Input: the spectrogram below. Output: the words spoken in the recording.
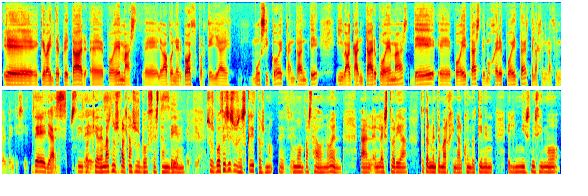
eh, que va a interpretar eh, poemas, eh, le va a poner voz porque ella es músico, es cantante, y va a cantar poemas de eh, poetas, de mujeres poetas de la generación del 27. De ellas. Sí, de porque ellas. además nos faltan sus voces también. sus voces y sus escritos, ¿no? Eh, Como han pasado, ¿no? En, la historia totalmente marginal, cuando tienen el mismísimo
